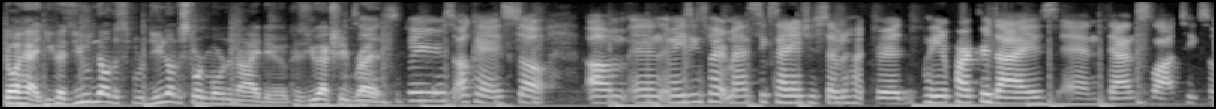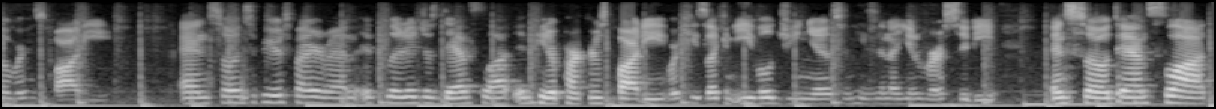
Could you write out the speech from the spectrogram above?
Go ahead, because you know the you know the story more than I do, because you actually read. Superior. Okay, so um, in Amazing Spider-Man 698 to 700, Peter Parker dies and Dan Slott takes over his body. And so in Superior Spider-Man, it's literally just Dan Slott in Peter Parker's body, where he's like an evil genius and he's in a university. And so Dan Slott,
